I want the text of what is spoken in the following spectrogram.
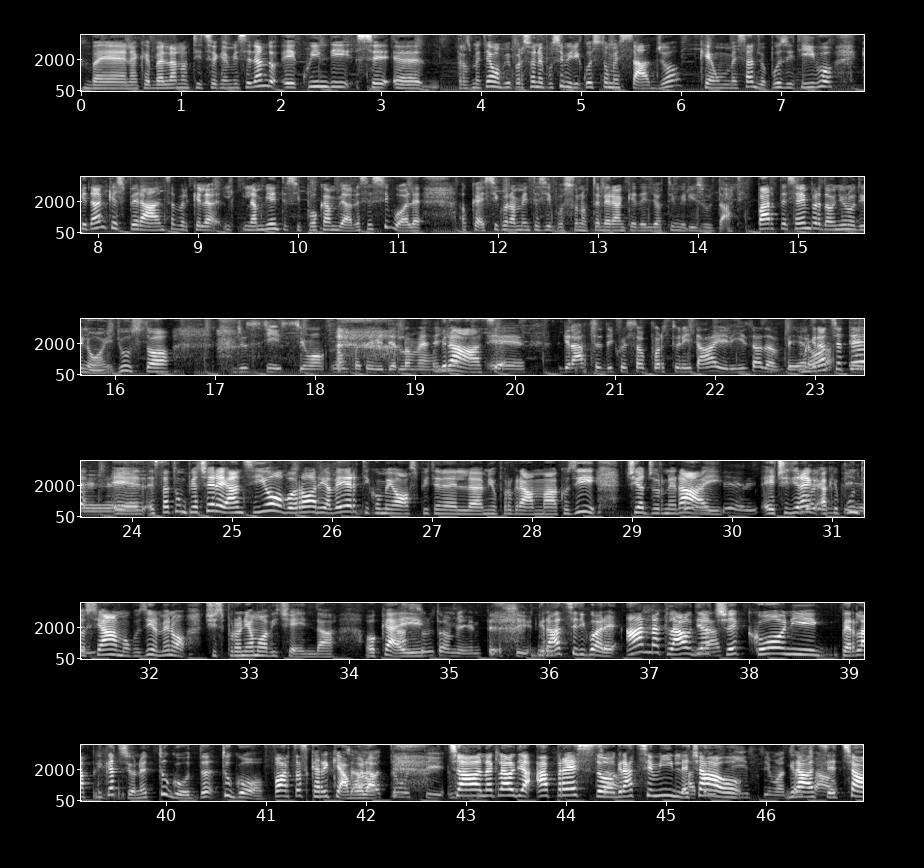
Bene, che bella notizia che mi stai dando e quindi se eh, trasmettiamo più persone possibili questo messaggio, che è un messaggio positivo, che dà anche speranza perché la, l'ambiente si può cambiare se si vuole, ok, sicuramente si possono ottenere anche degli ottimi risultati. Parte sempre da ognuno di noi, giusto? Giustissimo, non potevi dirlo meglio. Grazie. E grazie di questa opportunità Elisa, davvero. Ma grazie a te, e... è, è stato un piacere, anzi io vorrò riaverti come ospite nel mio programma, così ci aggiornerai Volentieri. e ci dirai Volentieri. a che punto siamo, così almeno ci sproniamo a vicenda, ok? Assolutamente, sì. Grazie di cuore. Anna Claudia Grazie. Cecconi per l'applicazione Too Good To Go. Forza, scarichiamola. Ciao a tutti. Ciao Anna Claudia, a presto, Ciao. grazie mille, A ciao. ciao, Grazie, ciao.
